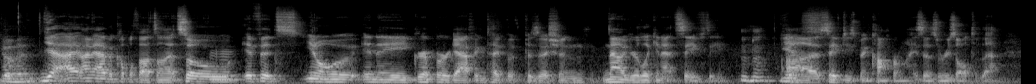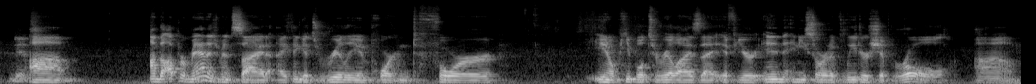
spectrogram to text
Go ahead. Yeah, I, I have a couple thoughts on that. So Mhm. if it's you know in a grip or gaffing type of position, now you're looking at safety. Uh, Yes. safety's been compromised as a result of that. yes. Um, on the upper management side, I think it's really important for you know people to realize that if you're in any sort of leadership role, um,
